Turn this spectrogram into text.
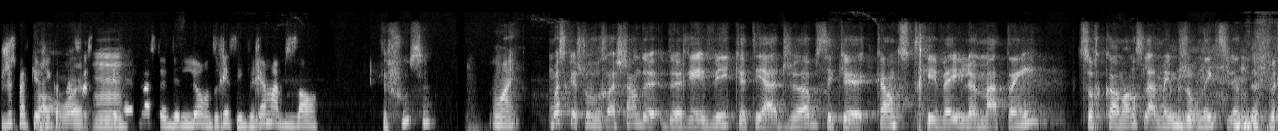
Juste parce que Ah, j'ai commencé ouais. à se Mm. à cette ville-là. On dirait que c'est vraiment bizarre. C'est fou, ça. Ouais. Moi, ce que je trouve rushant de, de rêver que tu es à job, c'est que quand tu te réveilles le matin, tu recommences la même journée que tu viens de faire.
